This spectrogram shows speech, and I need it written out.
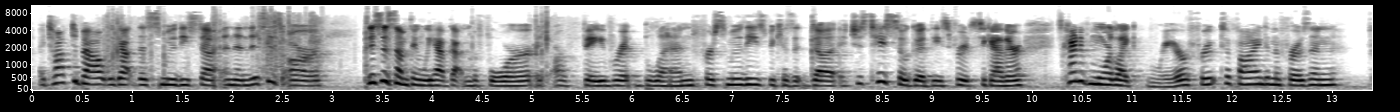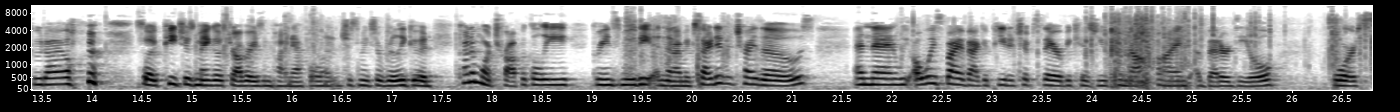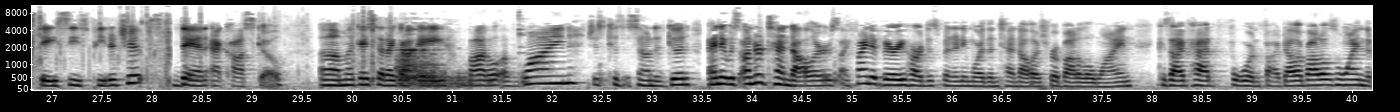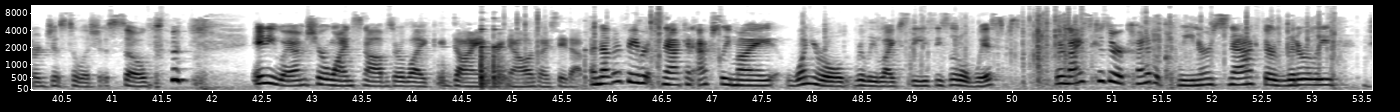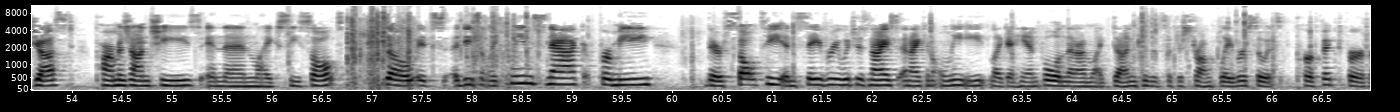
I talked about we got the smoothie stuff and then this is our this is something we have gotten before. It's our favorite blend for smoothies because it does it just tastes so good these fruits together. It's kind of more like rare fruit to find in the frozen food aisle. so like peaches, mango, strawberries, and pineapple. And it just makes a really good, kind of more tropically green smoothie. And then I'm excited to try those. And then we always buy a bag of pita chips there because you cannot find a better deal for Stacy's pita chips than at Costco. Um, like I said, I got a bottle of wine just because it sounded good. And it was under $10. I find it very hard to spend any more than $10 for a bottle of wine because I've had four and $5 bottles of wine that are just delicious. So Anyway, I'm sure wine snobs are like dying right now as I say that. Another favorite snack, and actually my one-year-old really likes these, these little Whisps. They're nice because they're kind of a cleaner snack. They're literally just Parmesan cheese and then like sea salt. So it's a decently clean snack for me. They're salty and savory, which is nice. And I can only eat like a handful and then I'm like done because it's such a strong flavor. So it's perfect for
